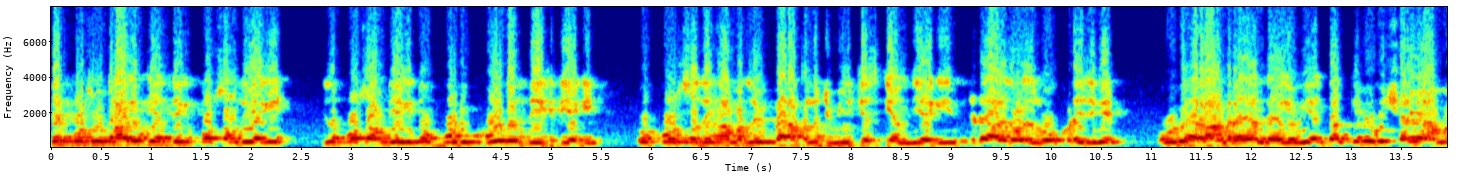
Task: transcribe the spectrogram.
ਫਿਰ ਪੁਲਿਸ ਨੂੰ ਤਲਾਹ ਕੀਤੀ ਜਾਂਦੀ ਹੈ ਕਿ ਪੁਲਿਸ ਆਉਂਦੀ ਹੈਗੀ। ਜਦੋਂ ਪੁਲਿਸ ਆਉਂਦੀ ਹੈਗੀ ਤਾਂ ਉਹ ਬੋਡੀ ਖੋਲ ਕੇ ਦੇਖਦੀ ਹੈਗੀ। ਉਹ ਪੁਲਿਸ ਦੀਆਂ ਮਤਲਬ ਪੈਰਾਂ ਥੱਲੇ ਜ਼ਮੀਨ ਖਿਸਕ ਜਾਂਦੀ ਹੈਗੀ। ਜਿਹੜੇ ਆਲੇ ਦੁਆਲੇ ਲੋਕ ਖੜੇ ਸੀਗੇ, ਉਹ ਵੀ ਹੈਰਾਨ ਰਹਿ ਜਾਂਦੇ ਹੈਗੇ ਵੀ ਇਦਾਂ ਕਿਵੇਂ ਕੋਈ ਸ਼ਰੇਆਮ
